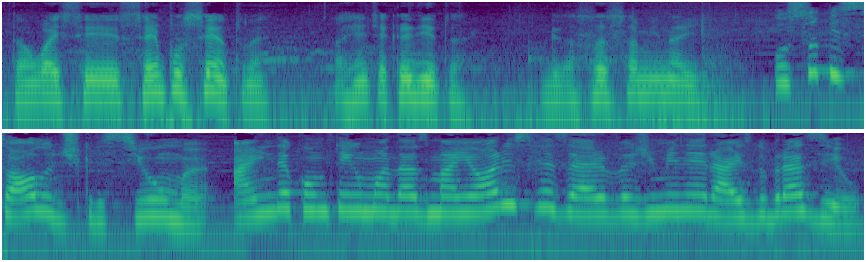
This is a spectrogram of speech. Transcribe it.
Então vai ser 100%, né? A gente acredita, graças a essa mina aí. O subsolo de Criciúma ainda contém uma das maiores reservas de minerais do Brasil.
